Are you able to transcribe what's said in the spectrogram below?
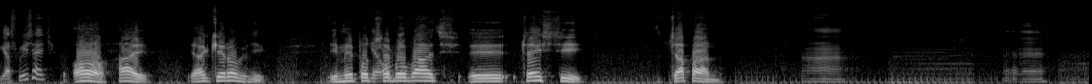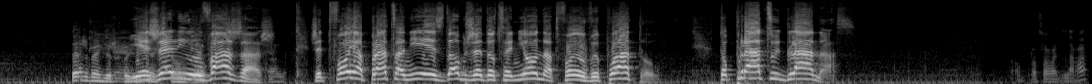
ja słyszeć. O, haj, ja kierownik. I my potrzebować y, części z Japan. A. E, Też będziesz chodzić Jeżeli jak uważasz, że twoja praca nie jest dobrze doceniona twoją wypłatą, to pracuj dla nas. opracować dla was?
